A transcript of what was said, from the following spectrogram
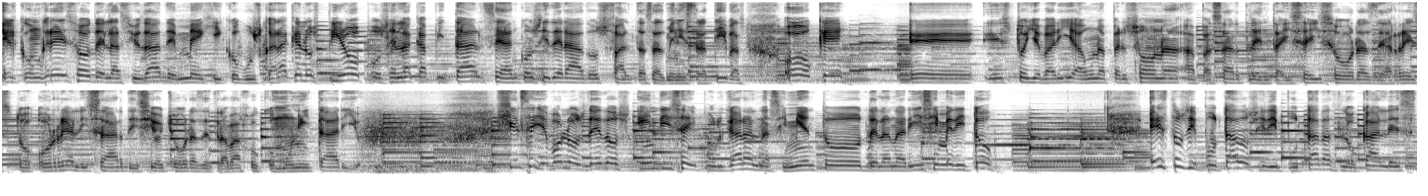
El Congreso de la Ciudad de México buscará que los piropos en la capital sean considerados faltas administrativas o que eh, esto llevaría a una persona a pasar 36 horas de arresto o realizar 18 horas de trabajo comunitario. Gil se llevó los dedos índice y pulgar al nacimiento de la nariz y meditó. Estos diputados y diputadas locales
